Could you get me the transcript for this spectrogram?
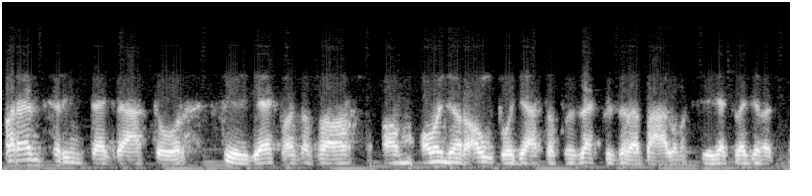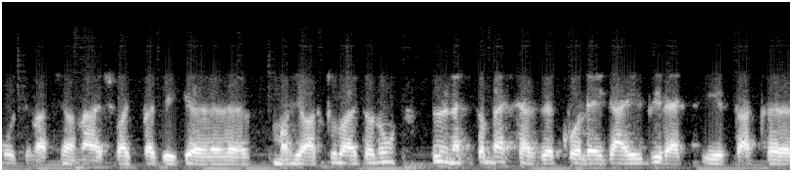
a rendszerintegrátor cégek, azaz a, a, a magyar autógyártókhoz legközelebb álló cégek, legyen ez multinacionális, vagy pedig ö, magyar tulajdonú, őnek a beszerző kollégái direkt írtak ö,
